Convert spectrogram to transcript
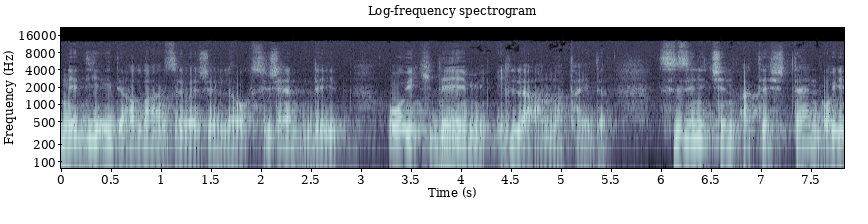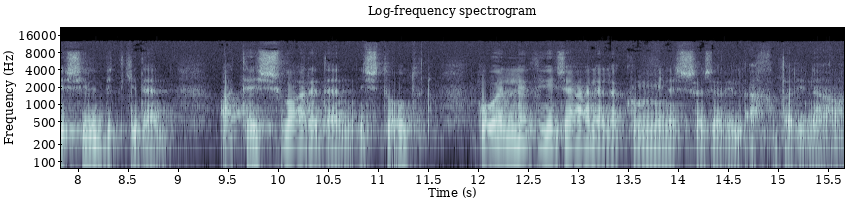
Ne diyeydi Allah Azze ve Celle oksijen deyip o iki d'ye mi illa anlataydı? Sizin için ateşten, o yeşil bitkiden ateş var eden işte odur. هُوَ جَعَلَ لَكُمْ مِنَ الشَّجَرِ الْأَخْضَرِ نَارًا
